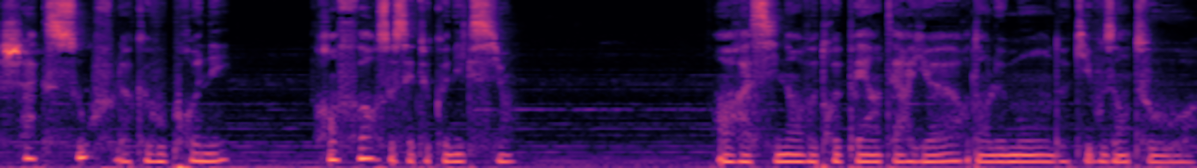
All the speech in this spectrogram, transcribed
Chaque souffle que vous prenez renforce cette connexion enracinant votre paix intérieure dans le monde qui vous entoure.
